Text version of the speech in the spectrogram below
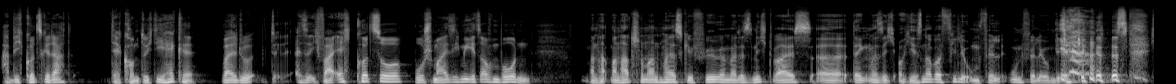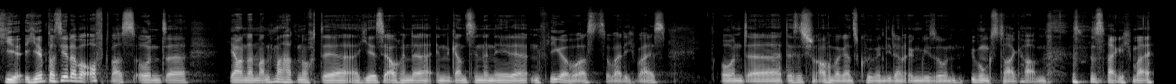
habe ich kurz gedacht, der kommt durch die Hecke. Weil du, also ich war echt kurz so, wo schmeiße ich mich jetzt auf den Boden? Man hat, man hat schon manchmal das Gefühl, wenn man das nicht weiß, äh, denkt man sich, oh, hier sind aber viele Unfälle, Unfälle um die Ecke. Hier, hier passiert aber oft was. Und äh, ja, und dann manchmal hat noch der, hier ist ja auch in der, in, ganz in der Nähe der, ein Fliegerhorst, soweit ich weiß. Und äh, das ist schon auch immer ganz cool, wenn die dann irgendwie so einen Übungstag haben, sage ich mal.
